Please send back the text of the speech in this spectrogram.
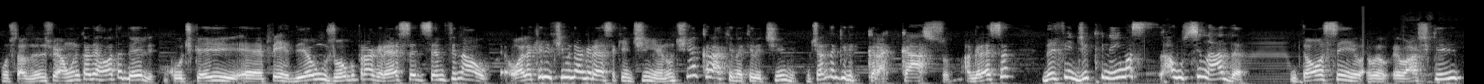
com os Estados Unidos foi a única derrota dele. O Coach K é, perdeu um jogo para a Grécia de semifinal. Olha aquele time da Grécia quem tinha. Não tinha craque naquele time. Não tinha daquele cracaço. A Grécia defendia que nem uma alucinada. Então, assim, eu, eu acho que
